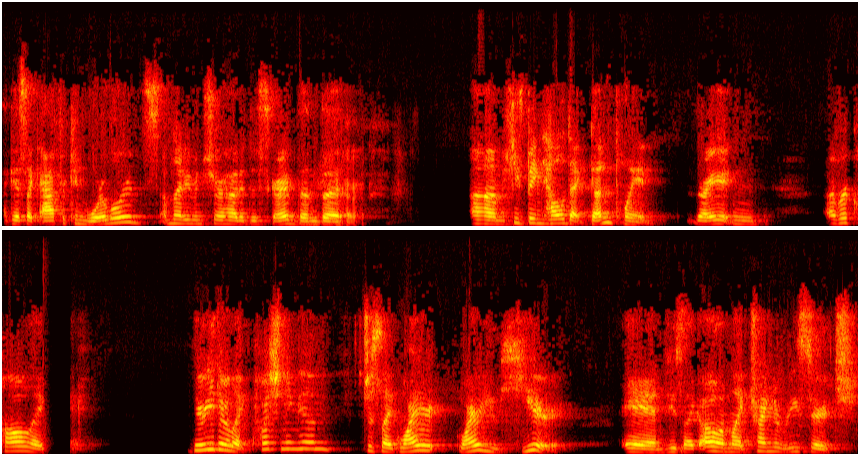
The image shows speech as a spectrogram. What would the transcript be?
I guess, like African warlords. I'm not even sure how to describe them, but um, he's being held at gunpoint, right? And I recall like they're either like questioning him, just like why are why are you here? And he's like, oh, I'm like trying to research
